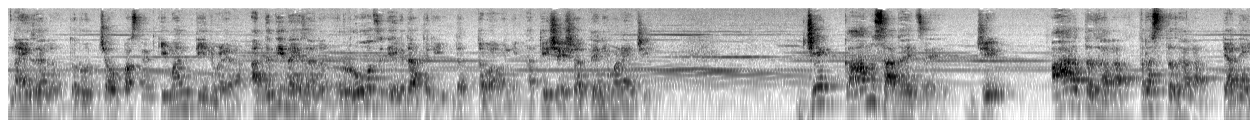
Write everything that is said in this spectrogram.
नाही झालं तर रोजच्या उपासनेत किमान तीन वेळा अगदी नाही झालं रोज एकदा तरी दत्तबाबांनी अतिशय श्रद्धेने म्हणायची. जे काम साधायचंय जे आर्त झाला त्रस्त झाला त्याने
